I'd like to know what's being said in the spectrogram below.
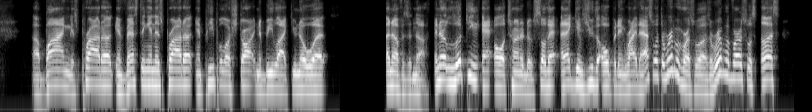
uh, buying this product, investing in this product, and people are starting to be like, you know what, enough is enough, and they're looking at alternatives. So that that gives you the opening right now. That's what the Rippaverse was. The Rippaverse was us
